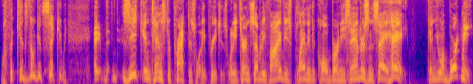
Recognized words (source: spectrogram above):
Well, the kids don't get sick. Zeke intends to practice what he preaches. When he turns 75, he's planning to call Bernie Sanders and say, Hey, can you abort me?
